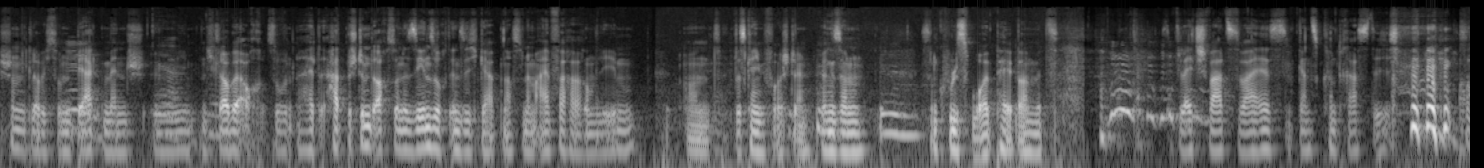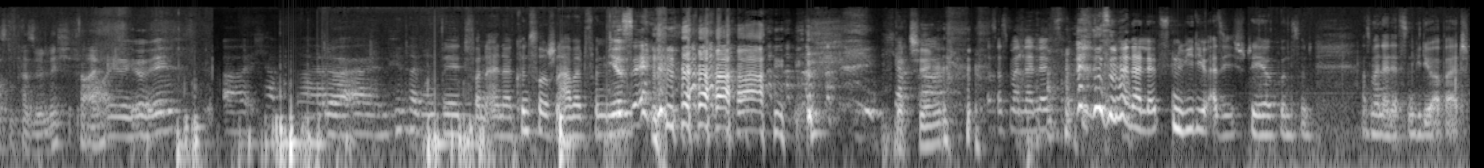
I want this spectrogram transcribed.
schon, glaube ich, so ein mhm. Bergmensch irgendwie. Ja, und ich ja. glaube auch so, hat, hat bestimmt auch so eine Sehnsucht in sich gehabt nach so einem einfacheren Leben. Und das kann ich mir vorstellen. Irgend so ein, mhm. so ein cooles Wallpaper mit vielleicht schwarz-weiß, ganz kontrastig. Was hast du persönlich für einen? Äh, ich habe gerade ein Hintergrundbild von einer künstlerischen Arbeit von mir selbst. ich habe aus meiner letzten, aus meiner letzten Video, also ich stehe ja Kunst und aus meiner letzten Videoarbeit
